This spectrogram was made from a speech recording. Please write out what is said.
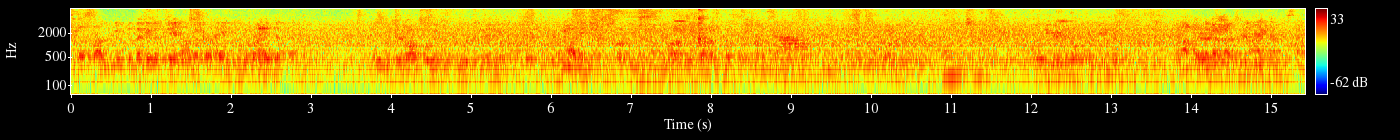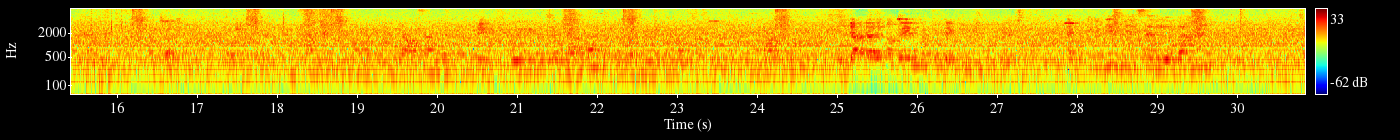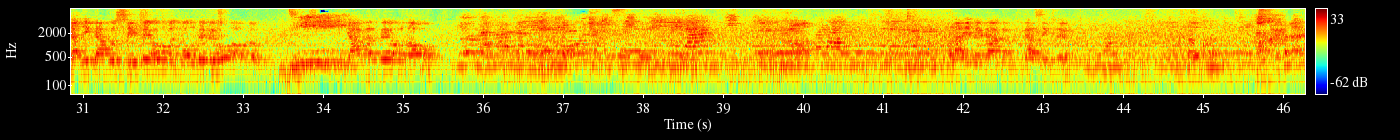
दस साल की उम्र तक के बच्चे यहाँ पर पढ़ाई उनको पढ़ाया जाता है। अच्छा हमारे तो क्या क्या यहाँ पे इन बच्चों की एक्टिविटी होती है एक्टिविटीज़ में सर योगा है क्या जी क्या कुछ सीखते हो? कुछ बोलते भी हो आप लोग? जी। क्या करते हो बताओ? योगा करते हैं। पढ़ाई में क्या कर, क्या सीखते हो? हैं?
